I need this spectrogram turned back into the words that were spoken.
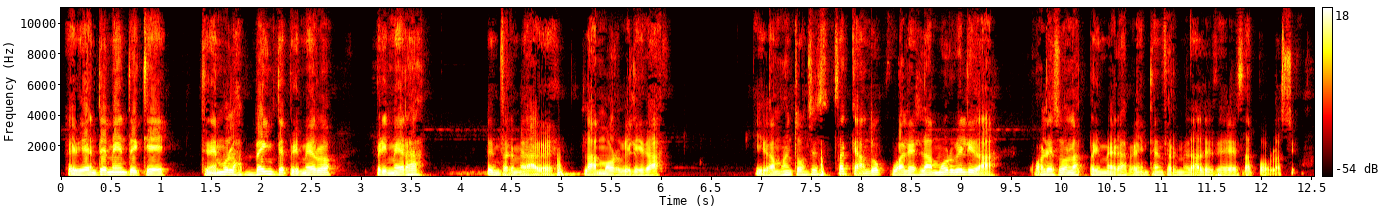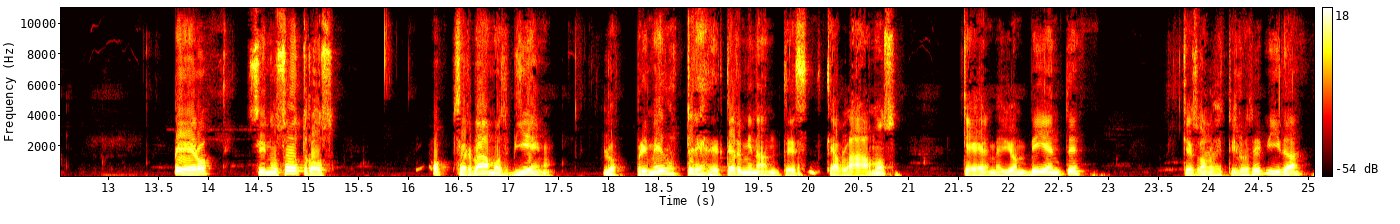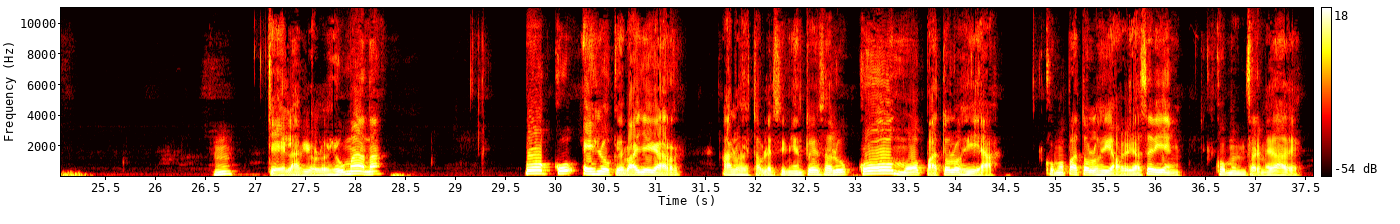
evidentemente que tenemos las 20 primeras enfermedades, la morbilidad. Y vamos entonces sacando cuál es la morbilidad, cuáles son las primeras 20 enfermedades de esa población. Pero si nosotros observamos bien los primeros tres determinantes que hablábamos, que es el medio ambiente, que son los estilos de vida, que es la biología humana, poco es lo que va a llegar a los establecimientos de salud como patología, como patología, oígase bien, como enfermedades.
